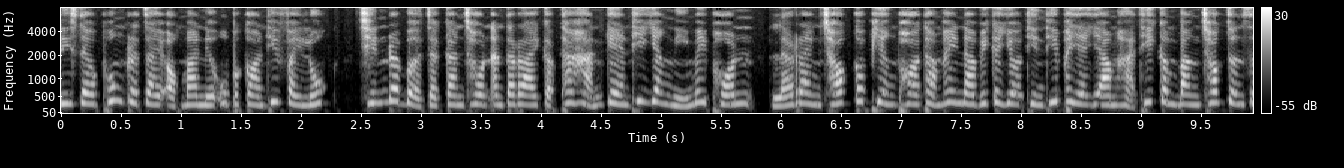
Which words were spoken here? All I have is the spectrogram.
ดีเซลพุ่งกระจายออกมาเหนืออุปกรณ์ที่ไฟลุก ชิ้นระเบิดจากการชนอันตรายกับทหารเกณฑ์ที่ยังหนีไม่พ้น และแรงช็อกก็เพียงพอทำให้นาวิกโยธินที่พยายามหาที่กำบังช็อกจนส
